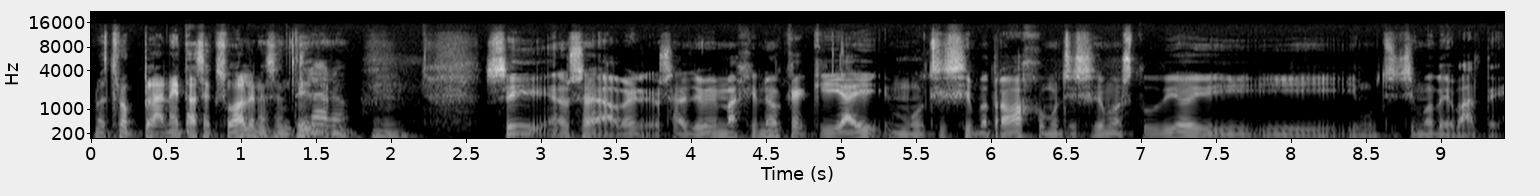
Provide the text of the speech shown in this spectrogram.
nuestro planeta sexual en ese sentido. Claro. ¿no? Sí, o sea, a ver, o sea, yo me imagino que aquí hay muchísimo trabajo, muchísimo estudio y, y- y muchísimo debate.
